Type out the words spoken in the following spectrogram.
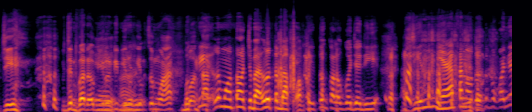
Jin. Jin pada Iya, biru iya. dibiruin semua. Bukti botak. lu mau tau coba lu tebak waktu itu kalau gue jadi jin ya kan waktu itu pokoknya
